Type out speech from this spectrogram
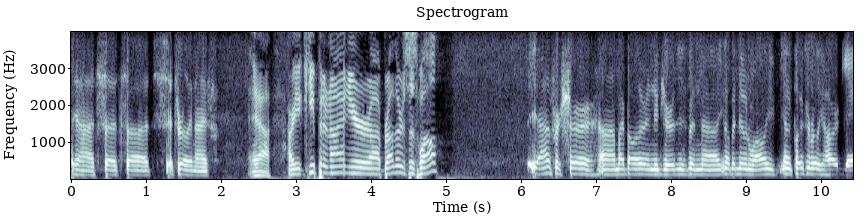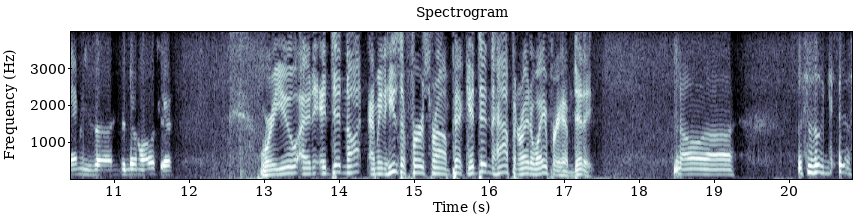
Yeah, it's it's uh, it's it's really nice. Yeah, are you keeping an eye on your uh, brothers as well? Yeah, for sure. Uh, my brother in New Jersey's been uh, you know been doing well. He you know, plays a really hard game. He's uh, he's been doing well this year. Were you? And it did not. I mean, he's a first round pick. It didn't happen right away for him, did it? No. Uh, this is his, his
